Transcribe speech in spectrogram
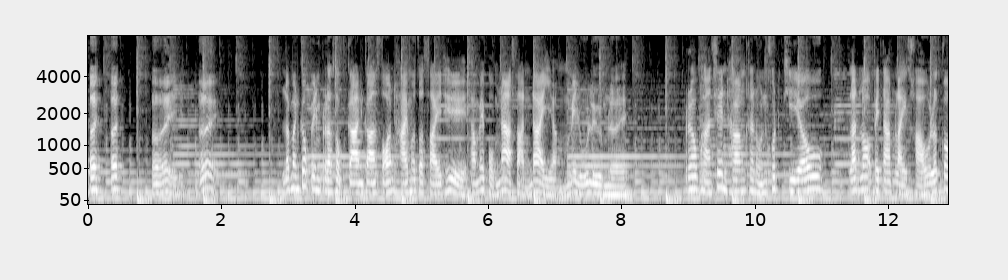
เฮ้ยเฮ้ยเฮ้ยแล้วมันก็เป็นประสบการณ์การซ้อนท้ายมอเตอร์ไซค์ที่ทำให้ผมหน้าสันได้อย่างไม่รู้ลืมเลย เราผ่านเส้นทางถนนคดเคี้ยว ลัดเลาะไปตามไหล่เขาแล้วก็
